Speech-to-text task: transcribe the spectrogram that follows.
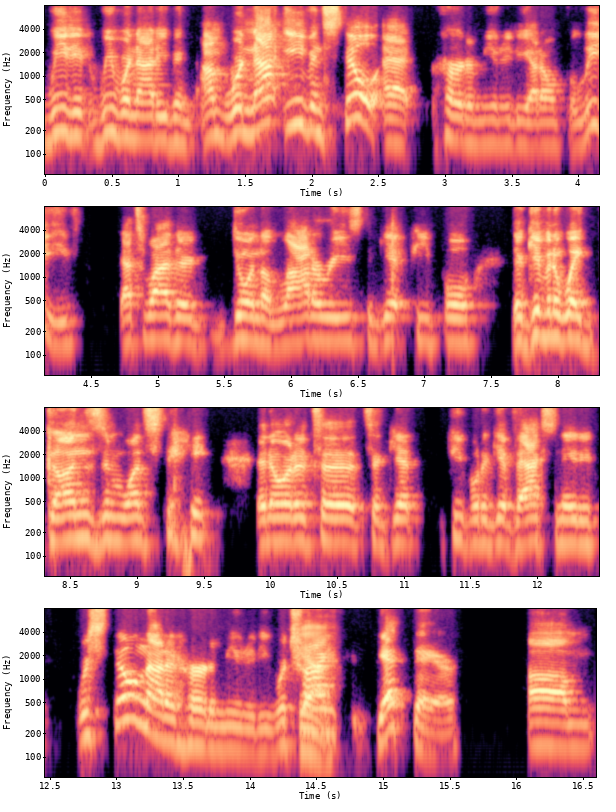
we did we were not even I'm, we're not even still at herd immunity. I don't believe. That's why they're doing the lotteries to get people. They're giving away guns in one state in order to to get people to get vaccinated. We're still not at herd immunity. We're trying yeah. to get there. Um,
